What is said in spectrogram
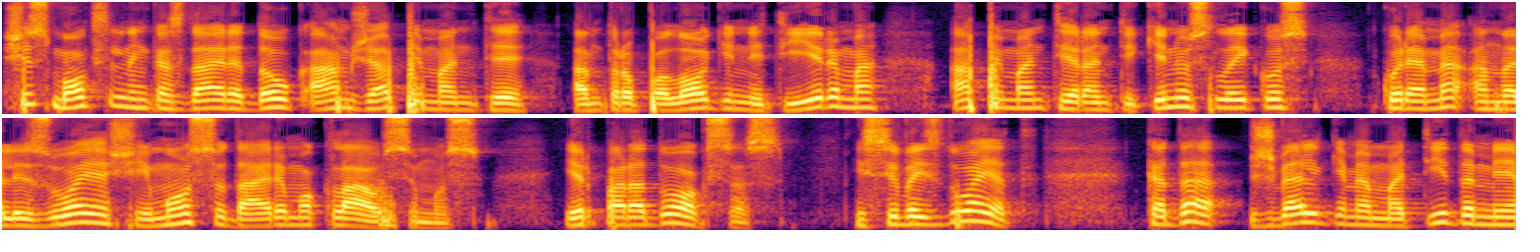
Šis mokslininkas darė daug amžių apimantį antropologinį tyrimą, apimantį ir antikinius laikus, kuriame analizuoja šeimos sudarimo klausimus. Ir paradoksas. Įsivaizduojat, kada žvelgiame matydami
